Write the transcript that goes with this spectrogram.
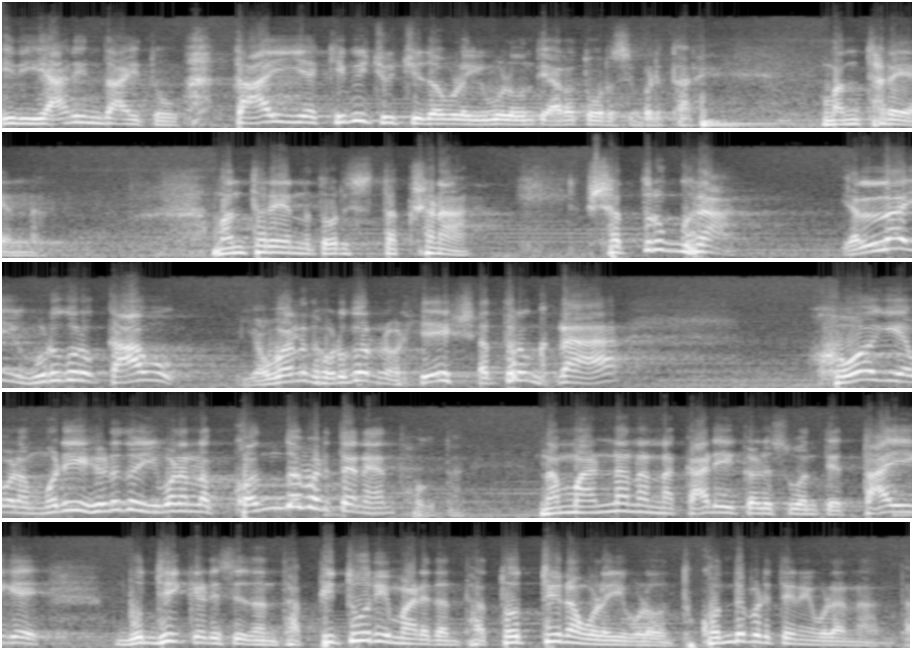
ಇದು ಯಾರಿಂದ ಆಯಿತು ತಾಯಿಯ ಕಿವಿ ಚುಚ್ಚಿದವಳು ಇವಳು ಅಂತ ಯಾರೋ ತೋರಿಸಿಬಿಡ್ತಾರೆ. ಮಂಥರೆಯನ್ನು. ಮಂಥರೆಯನ್ನು ತೋರಿಸಿದ ತಕ್ಷಣ ಶತ್ರುಘ್ನ, ಎಲ್ಲ ಈ ಹುಡುಗರು ಕಾವು. ಯೌವನದ ಹುಡುಗರು ನೋಡಿ ಶತ್ರುಘ್ನ, ಹೋಗಿ ಅವಳ ಮುಡಿ ಹಿಡಿದು ಇವಳನ್ನು ಕೊಂದು ಬಿಡ್ತೇನೆ ಅಂತ ಹೋಗ್ತಾನೆ. ನಮ್ಮ ಅಣ್ಣನನ್ನು ಕಾಡಿಗೆ ಕಳಿಸುವಂತೆ ತಾಯಿಗೆ ಬುದ್ಧಿ ಕೆಡಿಸಿದಂಥ, ಪಿತೂರಿ ಮಾಡಿದಂಥ ತೊತ್ತಿನವಳು ಇವಳು ಅಂತ, ಕೊಂದು ಬಿಡ್ತೇನೆ ಇವಳನ್ನು ಅಂತ.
